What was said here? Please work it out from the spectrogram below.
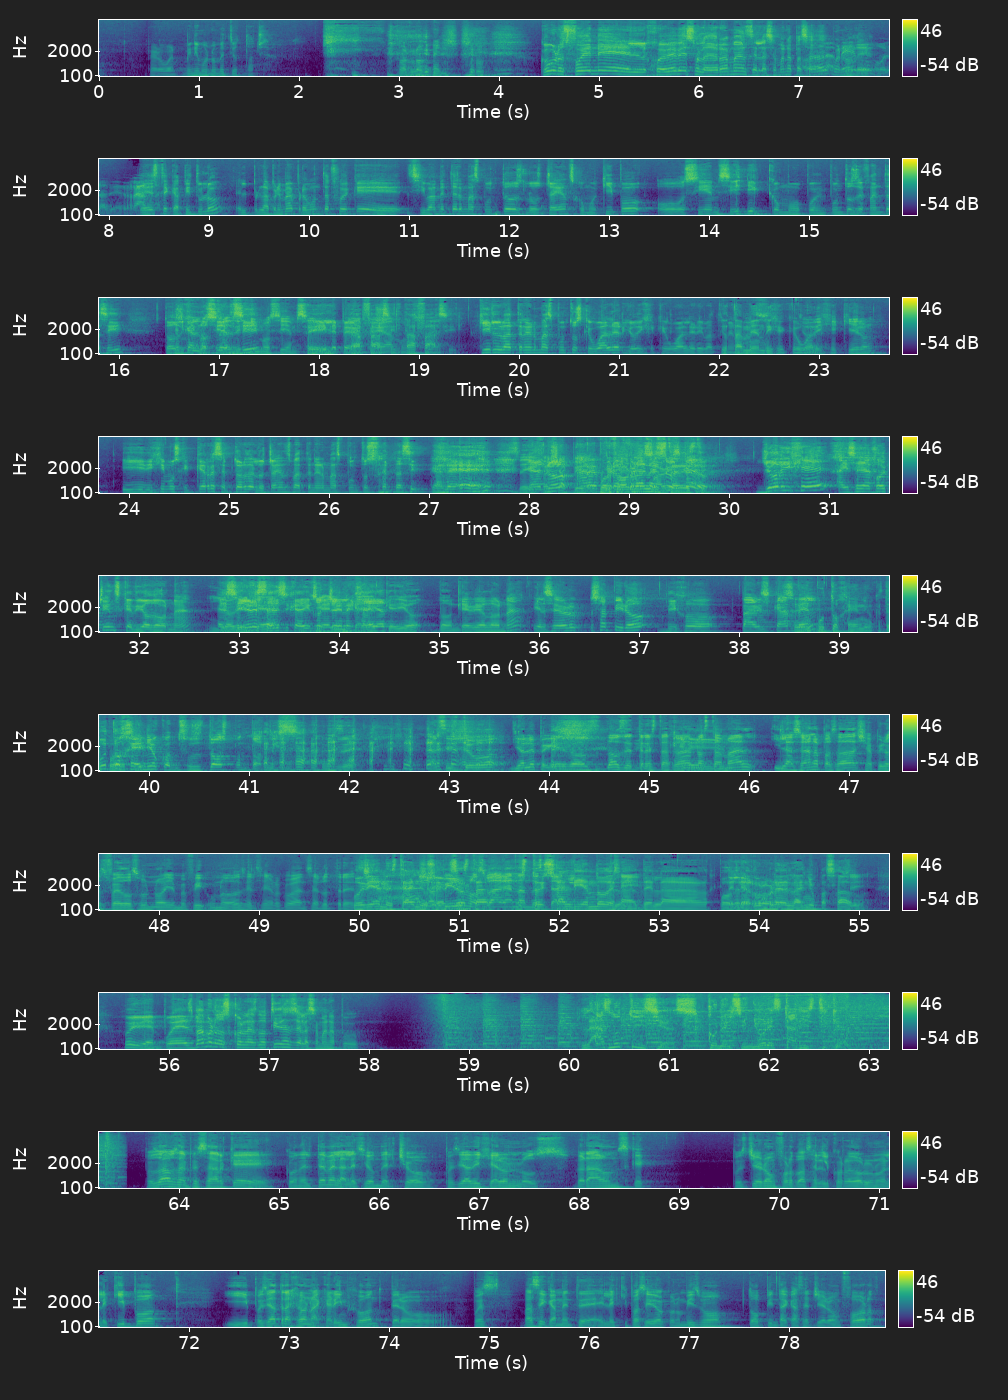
Pero bueno, mínimo no metió touchdown. Por lo menos. ¿Cómo nos fue en el jueves o la de ramas de la semana pasada? la bueno, de, o la de de este capítulo. El- la primera pregunta fue que si va a meter más puntos los Giants como equipo o CMC como puntos de fantasy. Todos Creo que los CMC. dijimos CMC. y le pegamos. Está fácil, está fácil. Kittle va a tener más puntos que Waller. Yo dije que Waller iba a Yo tener también más. dije que Yo bueno. dije Kittle. Y dijimos que qué receptor de los Giants va a tener más puntos fantasy. Gané. Sí, Ganó. fue. Ah, Por pero- favor, pero la espero. Yo dije a Isaiah Hutchins que dio Dona. El yo señor dije estadística dijo Jalen Jalen Hyatt Hyatt que dio Don. que dio Dona. Y el señor Shapiro dijo Paris Soy Campbell. un puto genio. ¿qué te Puto puedo decir? genio con sus dos puntones. Sí. Así estuvo. Yo le pegué dos, dos de tres esta semana, no está mal. Y la semana pasada Shapiro se fue 2-1, yo me fui 1-2, el señor Cogan 0-3. Muy bien, este año. Shapiro se nos está- va ganando Estoy este año. saliendo de la, Sí. de la podredumbre del año pasado. Sí. Muy bien, pues vámonos con las noticias de la semana, Pudu. Las noticias con el señor Estadística. Pues vamos a empezar que con el tema de la lesión del Chubb, pues ya dijeron los Browns que pues Jerome Ford va a ser el corredor uno del equipo. Y pues ya trajeron a Karim Hunt, pero pues básicamente el equipo ha seguido con lo mismo, todo pinta que va a ser Jerome Ford.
